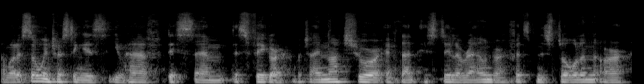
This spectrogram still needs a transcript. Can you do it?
And what is so interesting is you have this um, this figure, which I'm not sure if that is still around or if it's been stolen or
